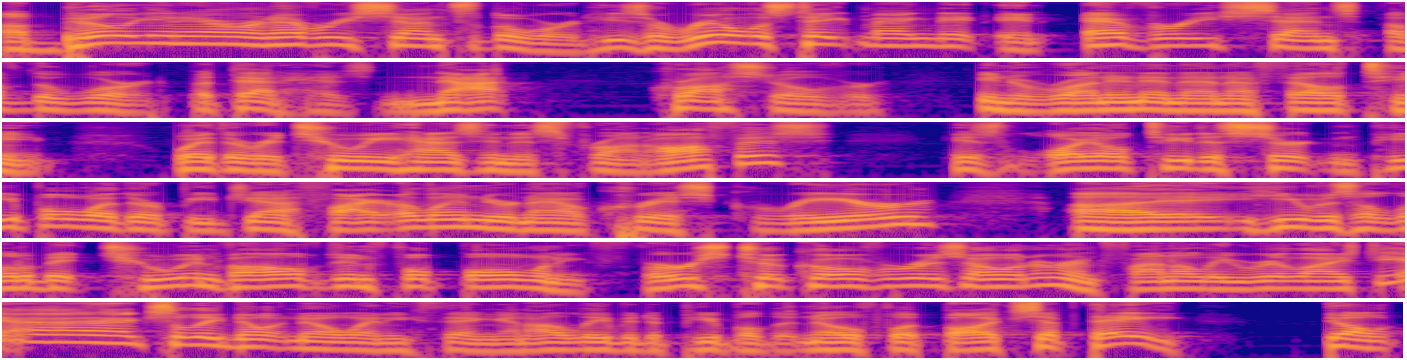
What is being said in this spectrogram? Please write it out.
a billionaire in every sense of the word. He's a real estate magnate in every sense of the word. But that has not crossed over into running an NFL team. Whether it's who he has in his front office, his loyalty to certain people, whether it be Jeff Ireland or now Chris Grier. Uh, he was a little bit too involved in football when he first took over as owner and finally realized, yeah, I actually don't know anything, and I'll leave it to people that know football, except they don't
